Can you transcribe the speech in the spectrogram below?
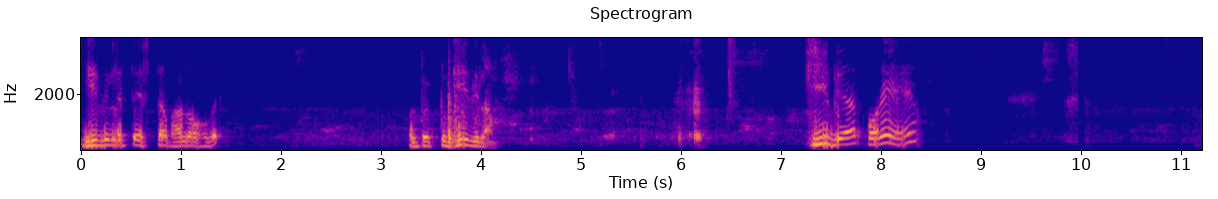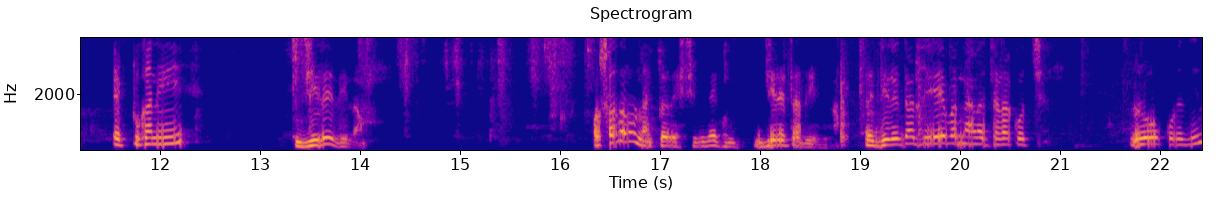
ঘি দিলে টেস্টটা ভালো হবে। অল্প একটু ঘি দিলাম। ঘি দেওয়ার পরে একটুখানি জিরে দিলাম। অসাধারণ একটা রেসিপি দেখুন, জিরেটা দিয়ে দিলাম। জিরেটা দিয়ে এবার নাড়াচাড়া করছে। লো করে দিন।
